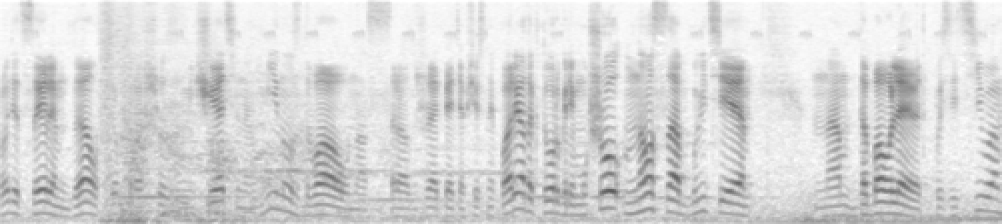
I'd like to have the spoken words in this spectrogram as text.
Вроде целям дал, все хорошо, замечательно. Минус 2 у нас сразу же опять общественный порядок. Торгрим ушел, но события нам добавляют позитива.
